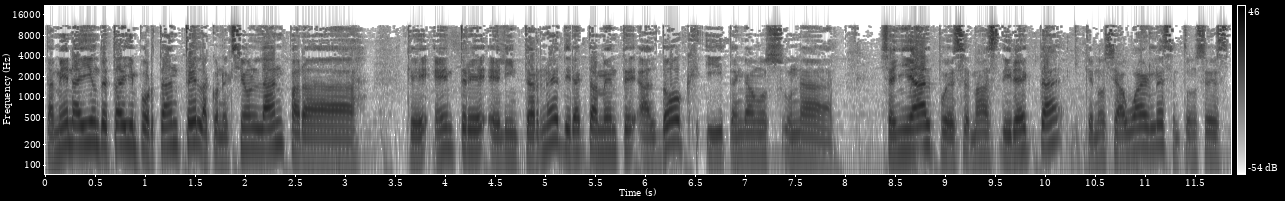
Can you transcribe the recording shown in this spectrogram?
También hay un detalle importante, la conexión LAN para que entre el internet directamente al dock y tengamos una señal pues más directa y que no sea wireless, entonces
